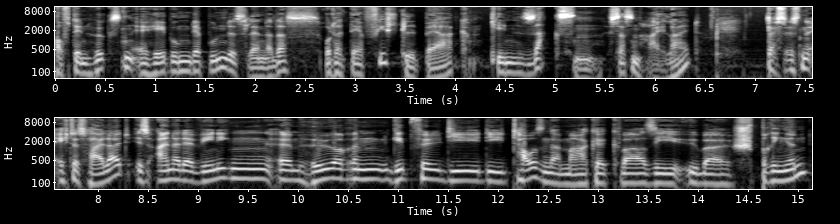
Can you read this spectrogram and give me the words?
auf den höchsten Erhebungen der Bundesländer. Das oder der Fichtelberg in Sachsen. Ist das ein Highlight? Das ist ein echtes Highlight, ist einer der wenigen ähm, höheren Gipfel, die die Tausendermarke quasi überspringen.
